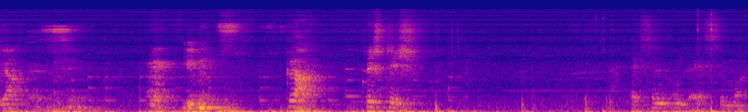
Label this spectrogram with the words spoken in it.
Ja, klar, richtig. Essen und Esszimmer.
